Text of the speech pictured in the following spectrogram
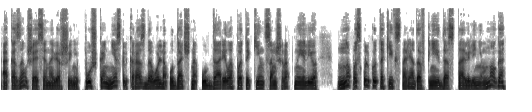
Оказавшаяся на вершине пушка несколько раз довольно удачно ударила по текинцам шрапнелью, но поскольку таких снарядов к ней доставили немного,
